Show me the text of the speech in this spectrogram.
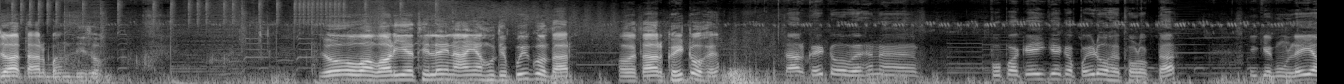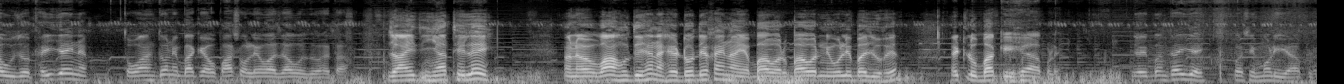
જો આ તાર બાંધી દીધો જો વા વાડિયાથી લઈને અહીંયા સુધી પૂગ્યો તાર. હવે તાર ઘટ્યો છે તાર ઘટ્યો હવે છે ને, પપ્પા કહે કે પડ્યો છે થોડોક તાર. એ કે હું લઈ આવું જો થઈ જાય ને તો વાંધો નહીં બાકી હવે પાછો લેવા જાવો જો હતા જો અહીં અહીંયાથી લઈ અને વાં સુધી છે ને હેઢો દેખાય ને અહીંયા બાવર બાવરની ઓલી બાજુ છે એટલું બાકી છે આપણે. જો એ બંધાઈ જાય પછી મળીએ આપણે.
